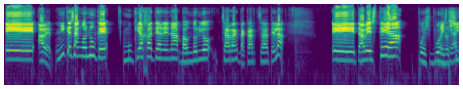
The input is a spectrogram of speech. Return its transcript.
e, a ber, nik esango nuke, mukia jatearena, ba ondorio txarrak dakartzatela. Eta bestea, pues bueno, Besteak ez.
